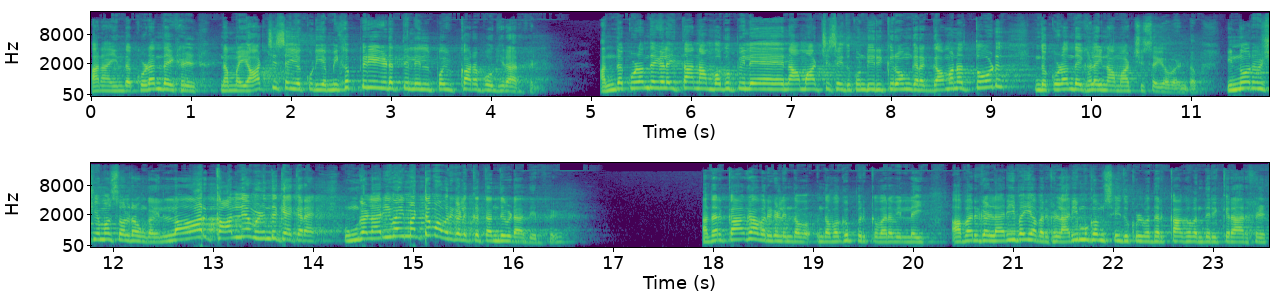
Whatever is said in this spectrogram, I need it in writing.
ஆனா இந்த குழந்தைகள் நம்மை ஆட்சி செய்யக்கூடிய மிகப்பெரிய இடத்தில் போய் உட்கார போகிறார்கள். அந்த குழந்தைகளைத்தான் நாம் வகுப்பிலே நாம் ஆட்சி செய்து கொண்டிருக்கிறோங்கிற கவனத்தோடு இந்த குழந்தைகளை நாம் ஆட்சி செய்ய வேண்டும். இன்னொரு விஷயமா சொல்றவங்க எல்லார் காலையும் விழுந்து கேட்கிறேன். உங்கள் அறிவை மட்டும் அவர்களுக்கு தந்து விடாதீர்கள். அதற்காக அவர்கள் இந்த இந்த வகுப்பிற்கு வரவில்லை. அவர்கள் அறிவை அவர்கள் அறிமுகம் செய்து கொள்வதற்காக வந்திருக்கிறார்கள்.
